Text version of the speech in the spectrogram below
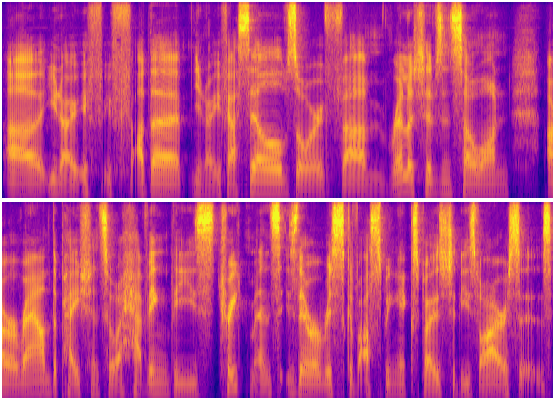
uh, you know, if, if other, you know, if ourselves or if um, relatives and so on are around the patients who are having these treatments, is there a risk of us being exposed to these viruses?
